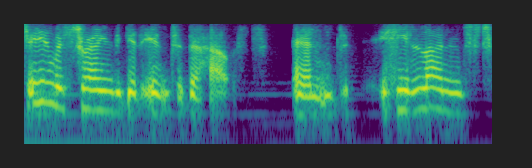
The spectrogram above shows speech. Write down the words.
Shane was trying to get into the house, and he lunged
